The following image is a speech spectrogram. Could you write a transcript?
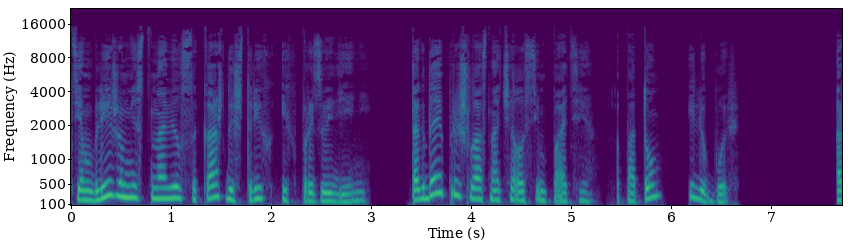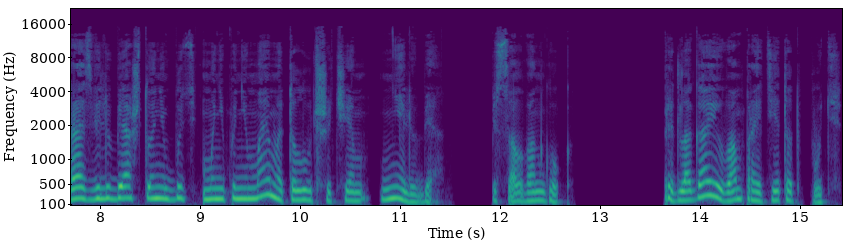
тем ближе мне становился каждый штрих их произведений. Тогда и пришла сначала симпатия, а потом и любовь. Разве любя что-нибудь, мы не понимаем это лучше, чем не любя? писал Ван Гог. Предлагаю вам пройти этот путь.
